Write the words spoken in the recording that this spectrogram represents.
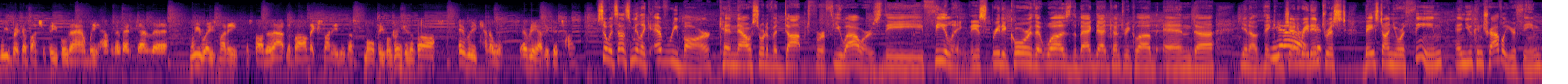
we bring a bunch of people down. We have an event down there. We raise money as part of that. The bar makes money because more people drink in the bar. Everybody kind of wins. Everybody has a good time. So it sounds to me like every bar can now sort of adopt for a few hours the feeling, the esprit de corps that was the Baghdad Country Club, and uh, you know they can Yeah, generate interest based on your theme, and you can travel your theme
